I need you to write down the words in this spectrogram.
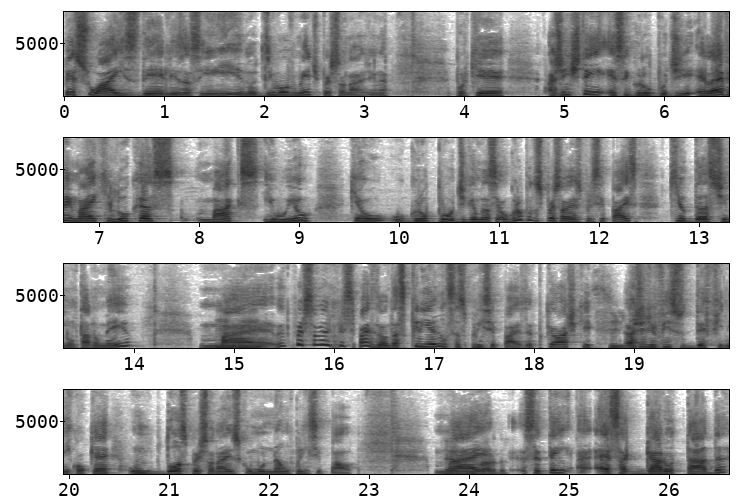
pessoais deles, assim, e no desenvolvimento de personagem, né? Porque a gente tem esse grupo de Eleven, Mike, Lucas, Max e Will, que é o, o grupo, digamos assim, o grupo dos personagens principais, que o Dustin não tá no meio. Mas. Uhum. Personagens principais não, das crianças principais, né? Porque eu acho que. Sim. Eu acho difícil definir qualquer um dos personagens como não principal. Mas você tem essa garotada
